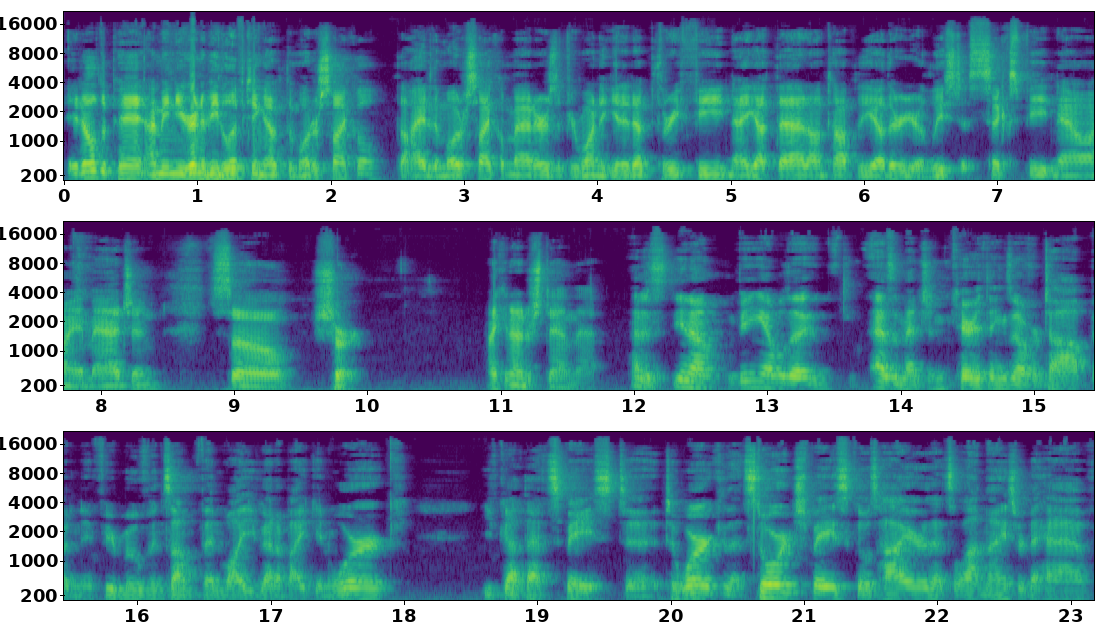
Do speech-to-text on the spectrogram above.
it all depends. I mean, you're going to be lifting up the motorcycle. The height of the motorcycle matters. If you're wanting to get it up three feet, now you got that on top of the other. You're at least at six feet now, I imagine. So, sure, I can understand that. I just, you know, being able to, as I mentioned, carry things over top, and if you're moving something while you've got a bike in work, you've got that space to, to work. That storage space goes higher. That's a lot nicer to have.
